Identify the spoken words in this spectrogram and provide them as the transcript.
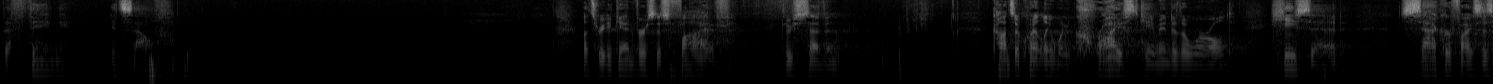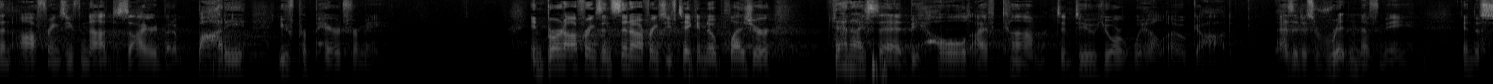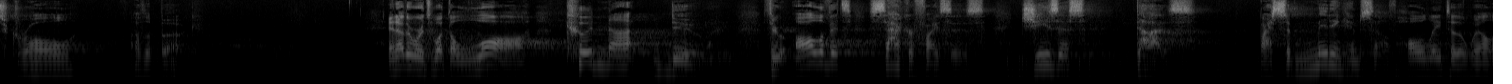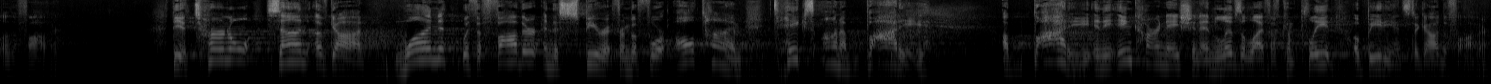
the thing itself. Let's read again verses 5 through 7. Consequently, when Christ came into the world, he said, Sacrifices and offerings you've not desired, but a body you've prepared for me. In burnt offerings and sin offerings you've taken no pleasure. Then I said, Behold, I've come to do your will, O God, as it is written of me in the scroll of the book. In other words, what the law could not do through all of its sacrifices, Jesus does by submitting himself wholly to the will of the Father. The eternal Son of God, one with the Father and the Spirit from before all time, takes on a body a body in the incarnation and lives a life of complete obedience to God the Father.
